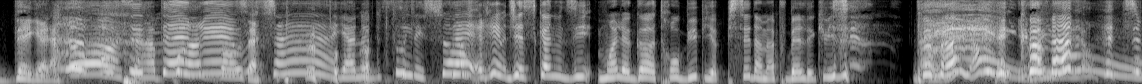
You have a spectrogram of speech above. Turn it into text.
dégueulasse. Oh, ça n'a pas de terrible. bon Ça. Il y en a de toutes les sortes. Terrible. Jessica nous dit Moi, le gars a trop bu puis il a pissé dans ma poubelle de cuisine. Comment? tu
